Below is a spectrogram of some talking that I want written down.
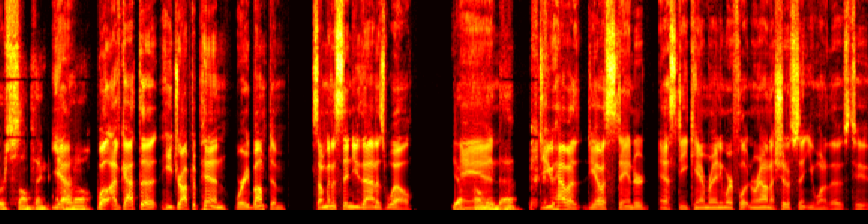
or something. I Yeah. don't know. Well, I've got the he dropped a pin where he bumped him. So I'm going to send you that as well. Yeah, need that. Do you have a do you have a standard SD camera anywhere floating around? I should have sent you one of those too.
